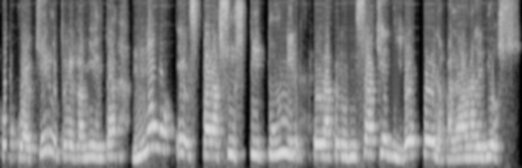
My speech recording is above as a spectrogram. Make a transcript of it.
o cualquier otra herramienta, no es para sustituir el aprendizaje directo de la palabra de Dios.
